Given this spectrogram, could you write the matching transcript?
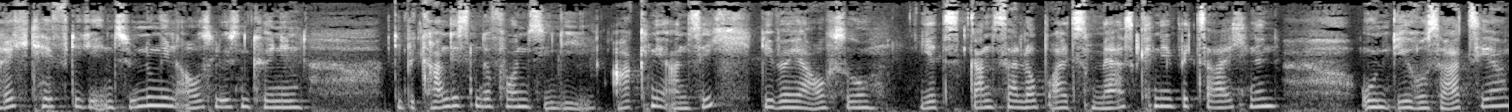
recht heftige Entzündungen auslösen können. Die bekanntesten davon sind die Akne an sich, die wir ja auch so jetzt ganz salopp als Merskne bezeichnen, und die Rosatia,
